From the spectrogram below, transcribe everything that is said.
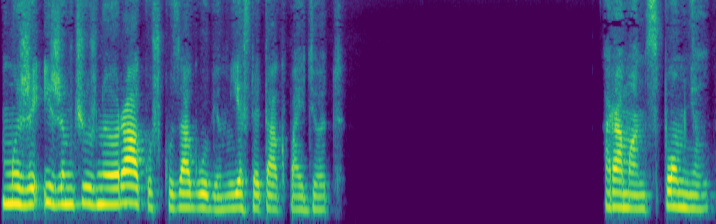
Мы же и жемчужную ракушку загубим, если так пойдет. Роман вспомнил,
